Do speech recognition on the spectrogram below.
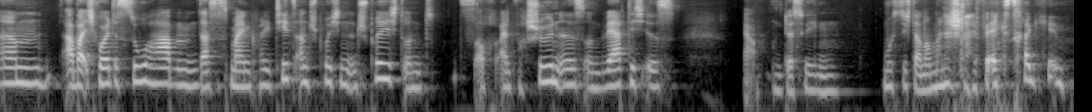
Ähm, aber ich wollte es so haben, dass es meinen Qualitätsansprüchen entspricht und es auch einfach schön ist und wertig ist. Ja, und deswegen musste ich da noch mal eine Schleife extra gehen.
